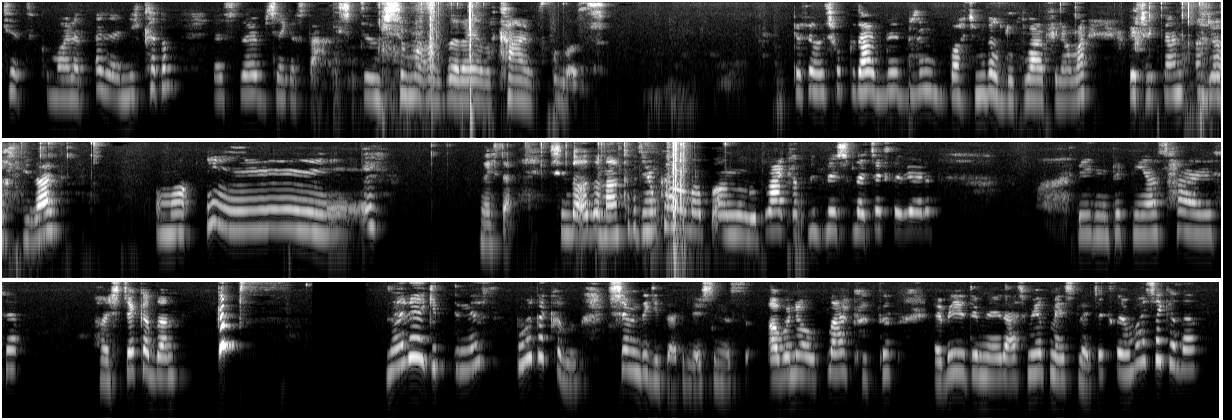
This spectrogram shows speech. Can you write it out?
kedi kumarhalarını yıkadım. Ve size bir şey göstermek istiyorum. Şu manzaraya bakar mısınız? Gerçekten çok güzel ve bizim bahçemizde lootlar falan var. Gerçekten acayip güzel. Ama neyse. Şimdi o zaman kapatacağım kanalıma abone olup like atmayı unutmayın. Çok seviyorum. Benim pek dünyası harisi. Hoşçakalın. Nereye gittiniz? Burada kalın. Şimdi gidebilirsiniz. Abone olup like atın ve bildirimleri de açmayı unutmayın. Çok seviyorum. Hoşçakalın.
